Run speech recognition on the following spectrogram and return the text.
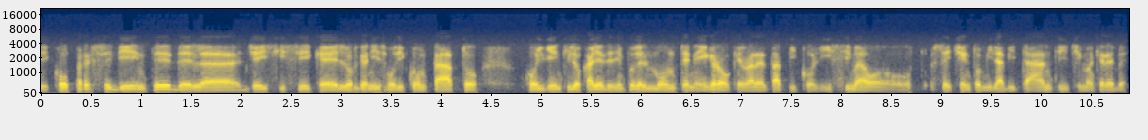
il co-presidente del JCC, che è l'organismo di contatto con gli enti locali, ad esempio del Montenegro, che è una realtà piccolissima, ho 600.000 abitanti, ci mancherebbe.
